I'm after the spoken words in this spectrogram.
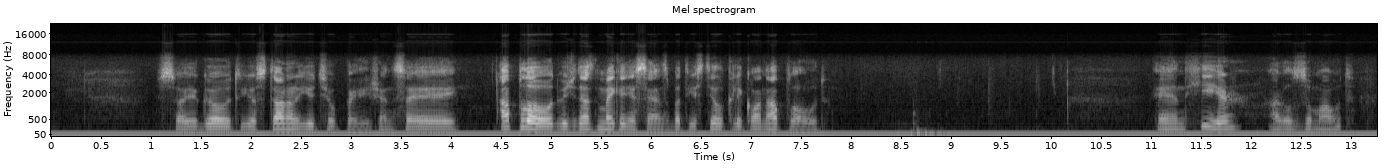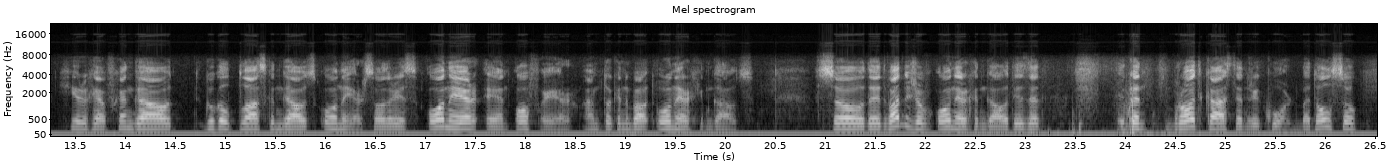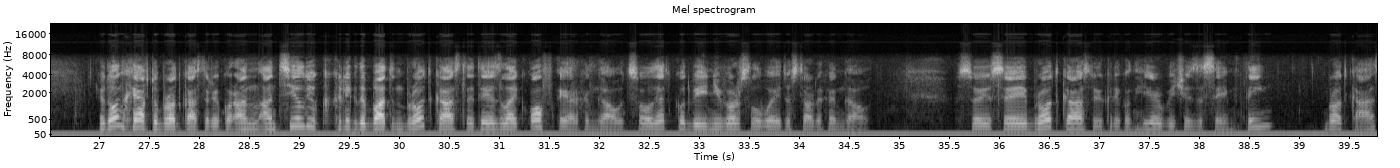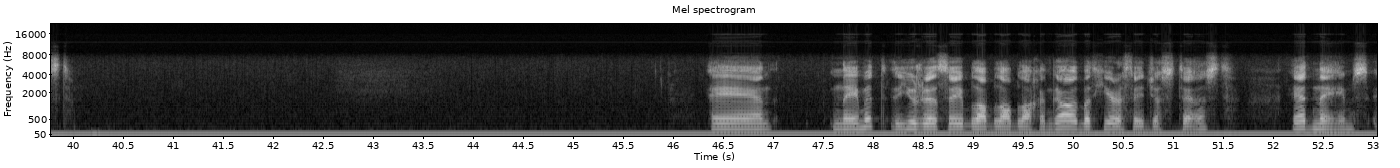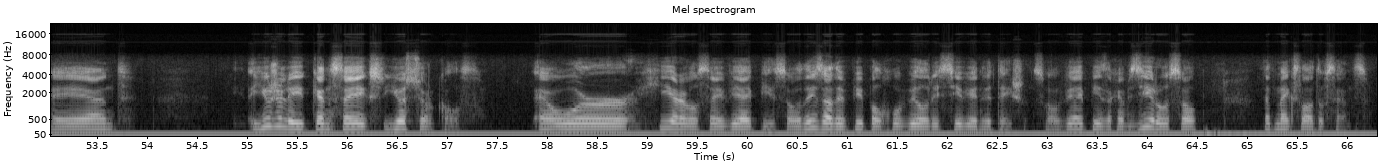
So you go to your standard YouTube page and say upload which doesn't make any sense but you still click on upload. And here I will zoom out. Here you have hangout Google Plus Hangouts on air. So there is on air and off air. I'm talking about on air Hangouts. So the advantage of on air Hangout is that you can broadcast and record, but also you don't have to broadcast and record Un until you click the button broadcast. It is like off air Hangout. So that could be a universal way to start a Hangout. So you say broadcast, you click on here, which is the same thing, broadcast. And name it. Usually I say blah blah blah hangout but here I say just test add names and usually you can say your circles or here I will say VIP so these are the people who will receive your invitation. So VIPs I have zero so that makes a lot of sense.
